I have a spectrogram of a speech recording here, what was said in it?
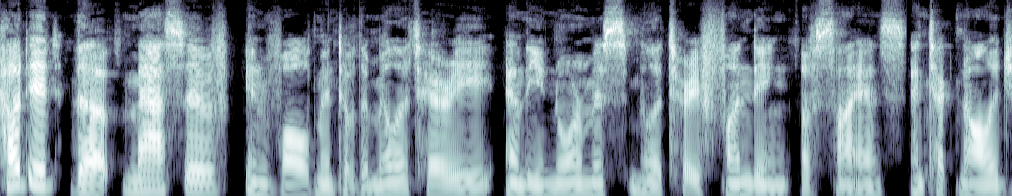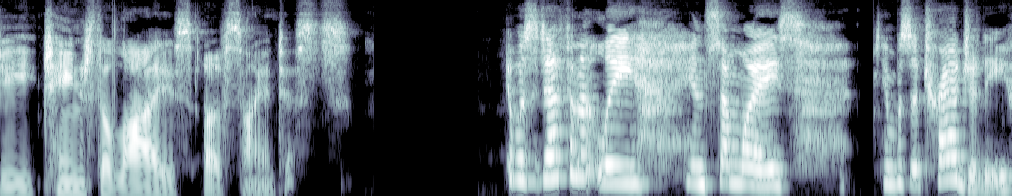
How did the massive involvement of the military and the enormous military funding of science and technology change the lives of scientists? It was definitely, in some ways, it was a tragedy.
